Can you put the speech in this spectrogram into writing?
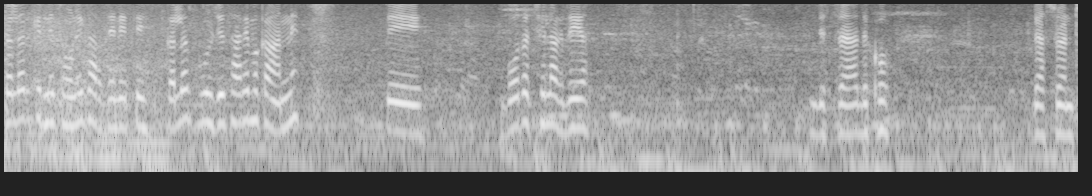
ਕਲਰ ਕਿੰਨੇ ਸੋਹਣੇ ਕਰਦੇ ਨੇ ਇੱਥੇ। ਕਲਰਫੁਲ ਜੇ ਸਾਰੇ ਮਕਾਨ ਨੇ ਤੇ ਬਹੁਤ ਅੱਛੇ ਲੱਗਦੇ ਆ। ਜਿਸ ਤਰ੍ਹਾਂ ਦੇਖੋ ਰੈਸਟੋਰੈਂਟ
